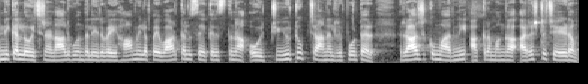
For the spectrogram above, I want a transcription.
ఎన్నికల్లో ఇచ్చిన నాలుగు వందల ఇరవై హామీలపై వార్తలు సేకరిస్తున్న ఓ యూట్యూబ్ ఛానల్ రిపోర్టర్ రాజ్ కుమార్ని అక్రమంగా అరెస్టు చేయడం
